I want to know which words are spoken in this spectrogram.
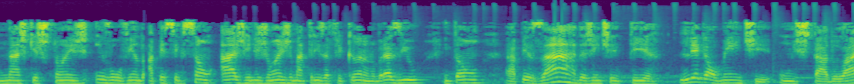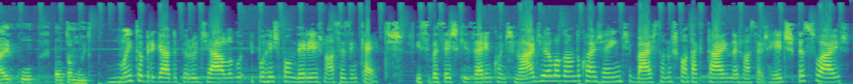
nas questões envolvendo a perseguição às religiões de matriz africana no Brasil. Então, apesar da gente ter legalmente um Estado laico, falta muito. Muito obrigado pelo diálogo e por responderem as nossas enquetes. E se vocês quiserem continuar dialogando com a gente, basta nos contactarem nas nossas redes pessoais,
